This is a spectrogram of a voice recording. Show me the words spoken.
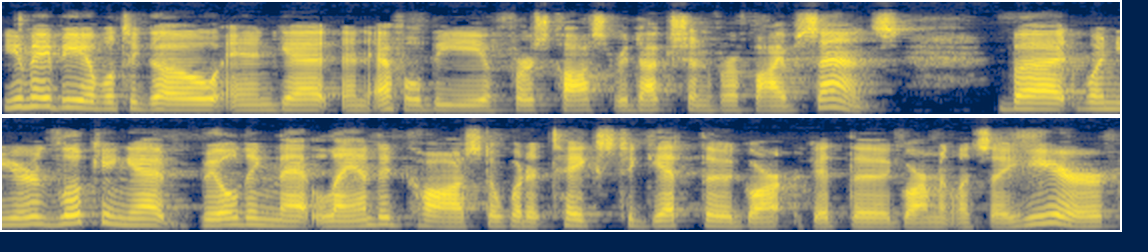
you may be able to go and get an FOB, a first cost reduction for five cents. But when you're looking at building that landed cost of what it takes to get the gar- get the garment, let's say here,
